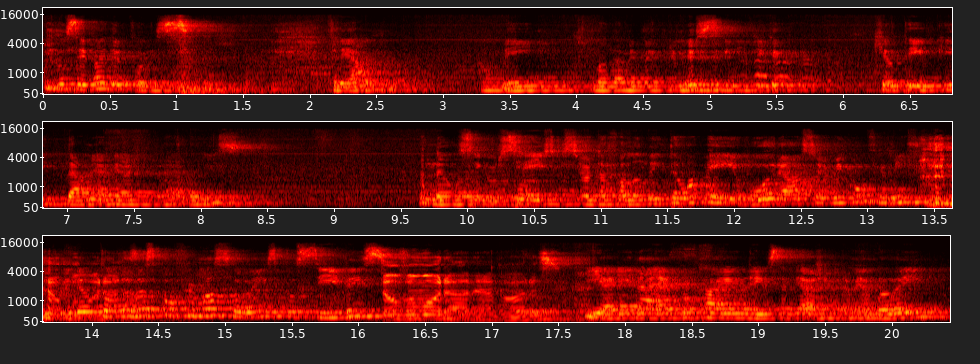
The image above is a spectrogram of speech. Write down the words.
E você vai depois. Falei, ah, amém. Mandar minha mãe primeiro significa que eu tenho que dar minha viagem para ela, é isso? Não, Senhor, se é isso que o Senhor está falando, então amém. Eu vou orar, o Senhor me confirma. Enfim, me deu todas as confirmações possíveis. Então vamos orar, né? Agora. E aí, na época, eu dei essa viagem para minha mãe.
